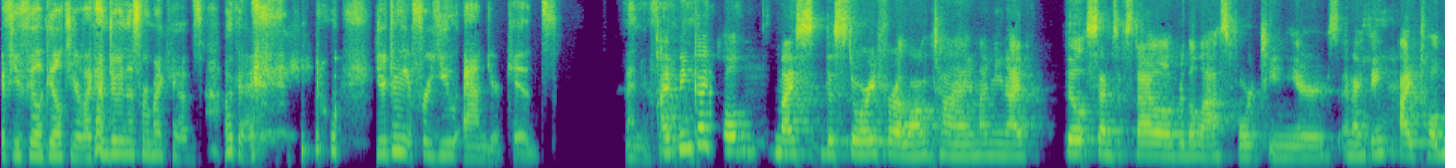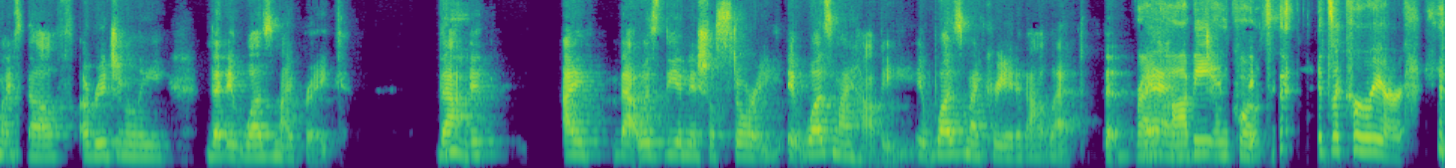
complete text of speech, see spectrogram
if you feel guilty, you're like, I'm doing this for my kids. Okay. you're doing it for you and your kids and your family? I think I told my the story for a long time. I mean, I've built sense of style over the last 14 years and I think. I told myself originally that it was my break. That mm. it I that was the initial story. It was my hobby. It was my creative outlet. That right hobby in quotes. It, it's a career.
